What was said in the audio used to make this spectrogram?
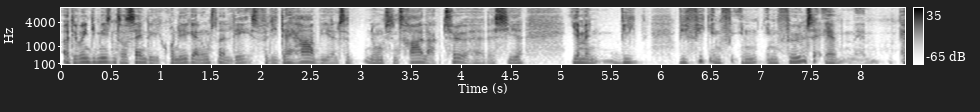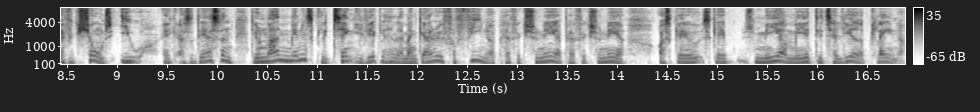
Og det var en af de mest interessante kronikker, jeg nogensinde har læst, fordi der har vi altså nogle centrale aktører her, der siger, jamen, vi, vi fik en, en, en følelse af perfektionsiver. Ikke? Altså, det er sådan, det er jo en meget menneskelig ting i virkeligheden, at man gerne vil forfine og perfektionere, perfektionere og skabe, skabe mere og mere detaljerede planer.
